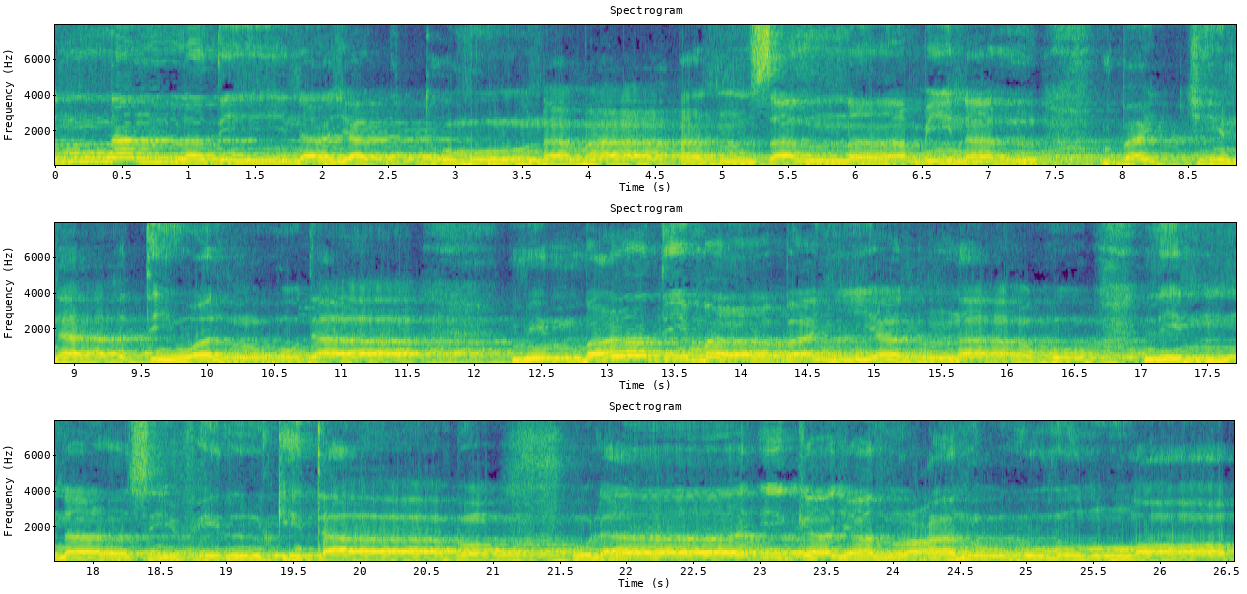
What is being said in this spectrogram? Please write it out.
ইন্নাল্লাযীনা ইয়াকতুমুনা أنزلنا من البينات والهدى. من بعد ما بيناه للناس في الكتاب. أولئك يلعنهم الله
